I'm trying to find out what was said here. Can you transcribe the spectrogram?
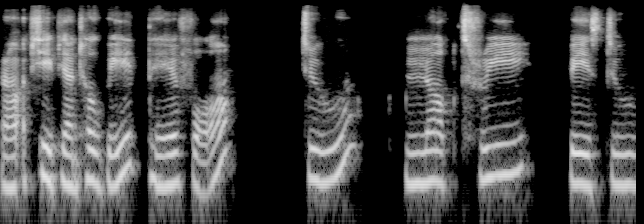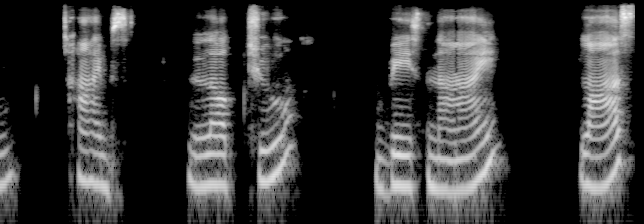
အဲ့တော့အဖြေပြန်ထုတ်ပြီး therefore 2 log 3 base 2 times log 2 base 9 plus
